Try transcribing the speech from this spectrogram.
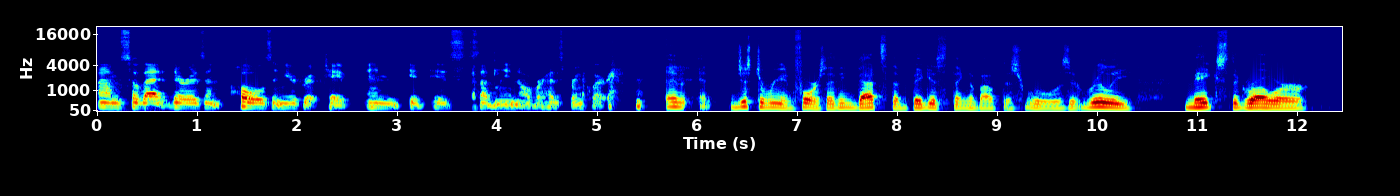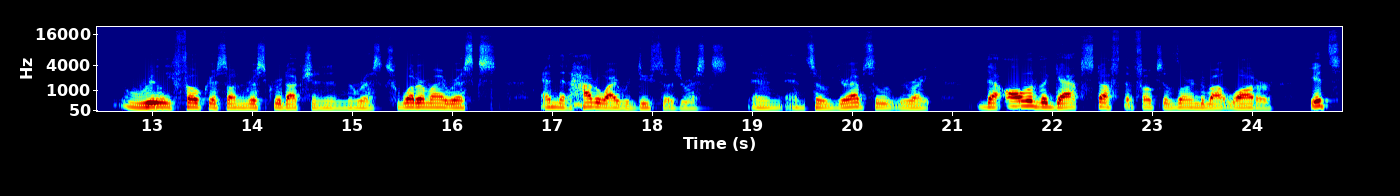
um, so that there isn't holes in your drip tape and it is suddenly an overhead sprinkler. and, and just to reinforce, I think that's the biggest thing about this rule is it really makes the grower really focus on risk reduction and the risks. What are my risks? And then how do I reduce those risks? And and so you're absolutely right that all of the gap stuff that folks have learned about water, it's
